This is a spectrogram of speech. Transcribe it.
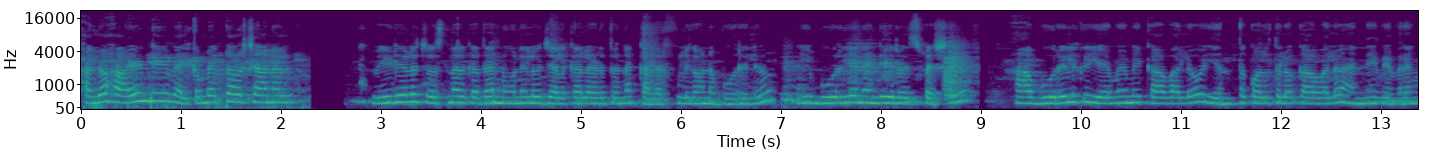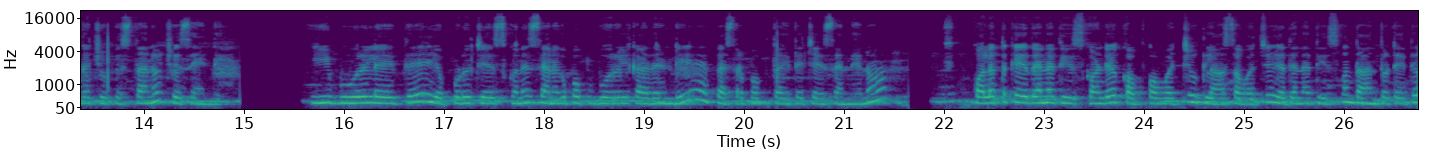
హలో హాయ్ అండి welcome back to our channel. వీడియోలో చూస్తున్నారు కదా నూనెలో జలకాలాడుతున్న కలర్ఫుల్గా ఉన్న బూరెలు. ఈ బూరెలేనండి ఈరోజు స్పెషల్. ఆ బూరెలకు ఏమేమి కావాలో ఎంత కొలతలో కావాలో అన్నీ వివరంగా చూపిస్తాను చూసేయండి. ఈ బూరెలు అయితే ఎప్పుడు చేసుకునే శనగపప్పు బూరెలు కాదండి పెసరపప్పుతో అయితే చేశాను నేను. కొలతకి ఏదైనా తీసుకోండి కప్పు అవ్వచ్చు గ్లాస్ అవ్వచ్చు ఏదైనా తీసుకుని దాంతో అయితే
